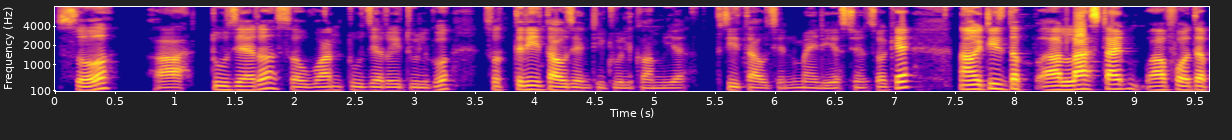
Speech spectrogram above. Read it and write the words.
so uh, 2 0 so 1 2 0 it will go. So 3000 it will come here. 3000 my dear students okay? Now it is the uh, last time uh, for the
